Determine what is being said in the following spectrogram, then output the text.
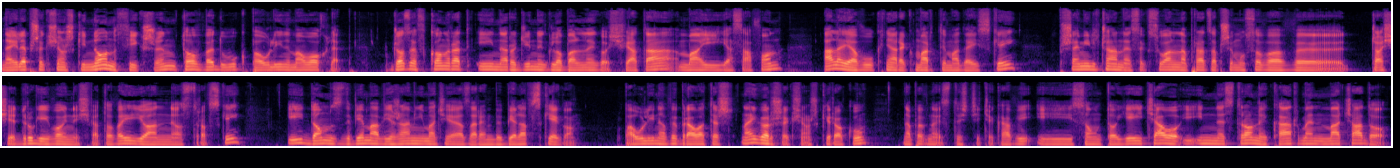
Najlepsze książki non-fiction to według Pauliny Małochleb Józef Konrad i Narodziny Globalnego Świata Mai Jasafon, Aleja Włókniarek Marty Madejskiej, Przemilczane seksualna praca przymusowa w czasie II wojny światowej Joanny Ostrowskiej i Dom z dwiema wieżami Macieja Zaręby Bielawskiego. Paulina wybrała też najgorsze książki roku – na pewno jesteście ciekawi i są to Jej ciało i inne strony Carmen Machado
